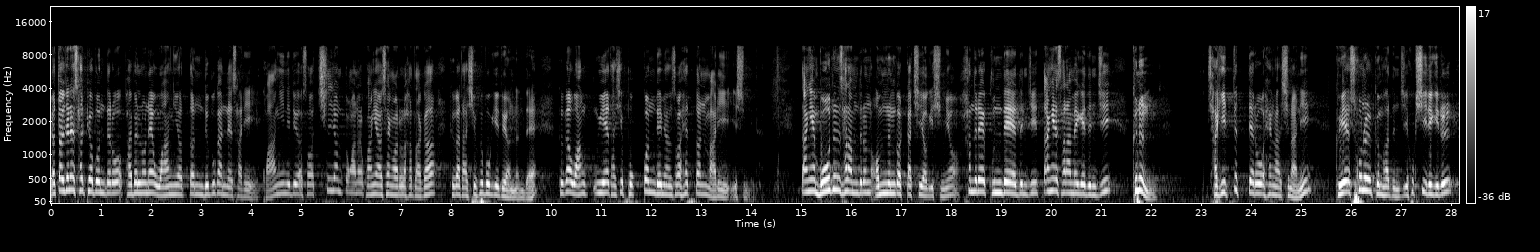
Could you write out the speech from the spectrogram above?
몇 달 전에 살펴본 대로 바벨론의 왕이었던 느부갓네살이 광인이 되어서 7년 동안을 광야 생활을 하다가 그가 다시 회복이 되었는데 그가 왕위에 다시 복권되면서 했던 말이 있습니다. 땅의 모든 사람들은 없는 것 같이 여기시며 하늘의 군대에든지 땅의 사람에게든지 그는 자기 뜻대로 행하시나니 그의 손을 금하든지 혹시 이르기를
